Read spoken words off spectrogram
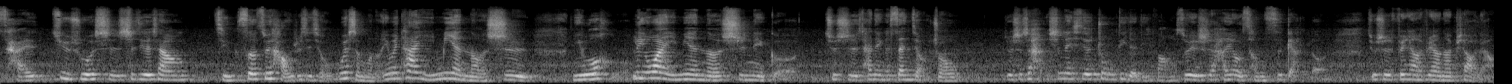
才据说是世界上景色最好的热气球。为什么呢？因为它一面呢是尼罗河，另外一面呢是那个就是它那个三角洲。就是是是那些种地的地方，所以是很有层次感的，就是非常非常的漂亮。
